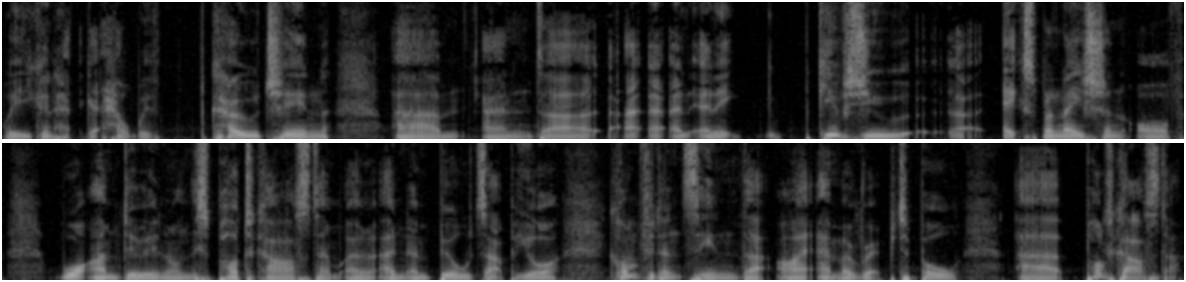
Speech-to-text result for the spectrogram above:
where you can ha- get help with coaching, um, and, uh, and, and it gives you uh, explanation of what I'm doing on this podcast and, and, and, builds up your confidence in that I am a reputable uh, podcaster.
